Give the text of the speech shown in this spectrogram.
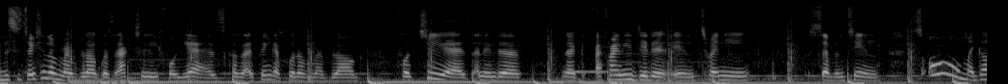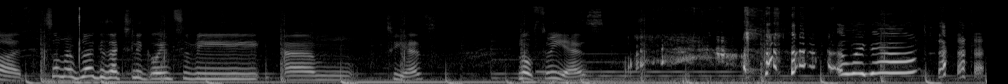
The situation of my blog was actually for years because I think I put on my blog for two years, and in the like I finally did it in 2017. So, oh my god! So my blog is actually going to be um, two years, no, three years. oh my god!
